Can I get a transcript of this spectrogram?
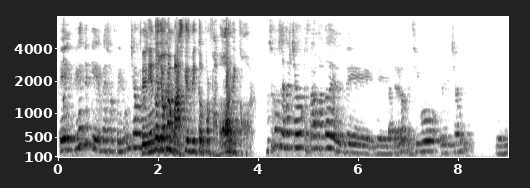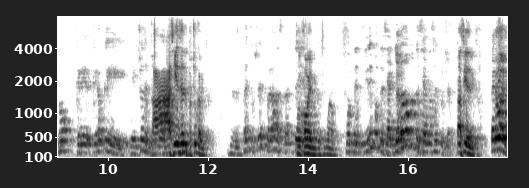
Eh, fíjate que me sorprendió un chavo. Teniendo Johan Vázquez, Víctor, por favor, Víctor. No sé cómo se llama el chavo que estaba jugando de, de, de lateral ofensivo, eh, Xavi. Eh, uno, cre- creo que, de hecho, de Ah, sí, es el Pachuca, Víctor. Mi respeto, ¿eh? Fuera bastante. Muy joven, Víctor, sí, bueno. poten- tiene potencial. Yo lo veo potencial, no sé escuchar. Así es, Víctor. Pero bueno,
